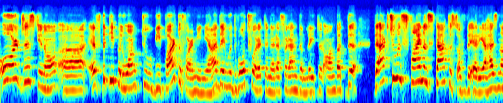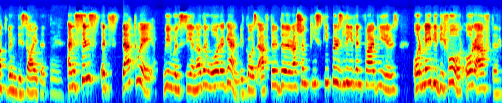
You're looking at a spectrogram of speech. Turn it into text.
or just, you know, uh, if the people want to be part of Armenia, they would vote for it in a referendum later on. But the, the actual final status of the area has not been decided. Mm. And since it's that way, we will see another war again, because after the Russian peacekeepers leave in five years, or maybe before or after,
